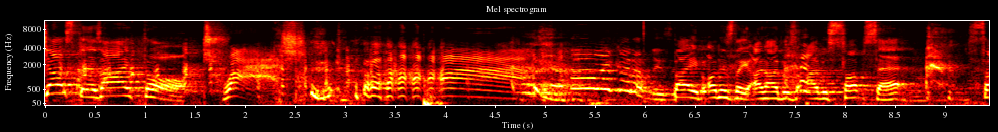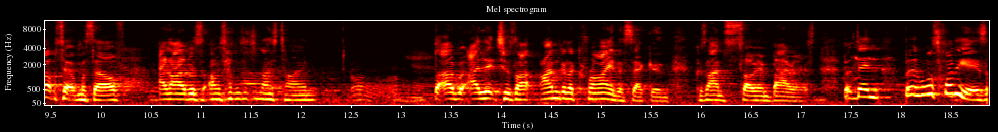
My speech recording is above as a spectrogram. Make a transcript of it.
just as I thought. Trash. oh my god, I'm losing. Babe, honestly, and I was I was so upset, so upset with myself, and I was I was having such a nice time. But I, I literally was like, I'm gonna cry in a second because I'm so embarrassed. But then, but what's funny is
